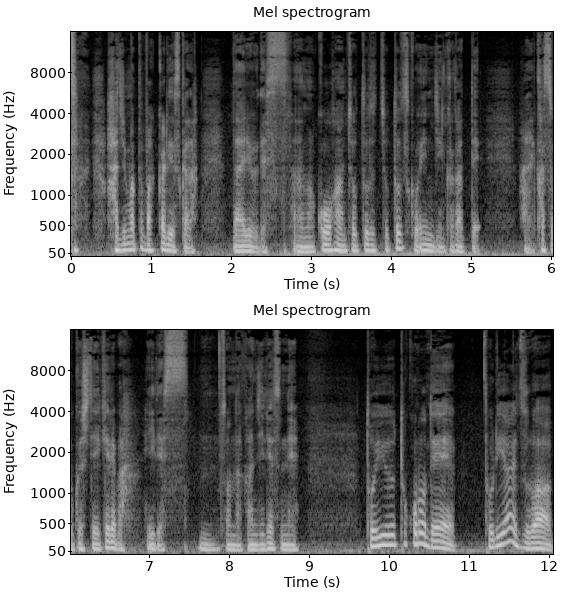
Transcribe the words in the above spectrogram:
始まったばっかりですから大丈夫です。あの、後半ちょっとずつちょっとずつこうエンジンかかって、はい、加速していければいいです。うん、そんな感じですね。というところで、とりあえずは、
